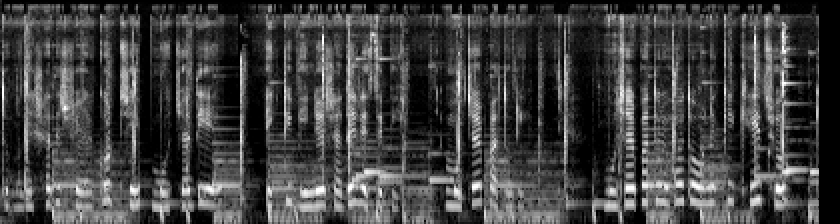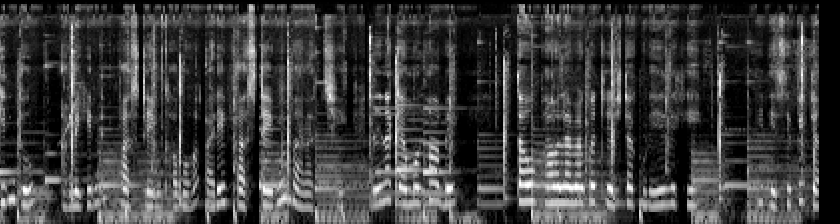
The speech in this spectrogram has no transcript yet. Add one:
তোমাদের সাথে শেয়ার করছি মোচা দিয়ে একটি ভিন্ন স্বাদের রেসিপি মোচার পাতুরি। মোচার পাতুরি হয়তো অনেকে খেয়েছো, কিন্তু আমি কিন্তু ফার্স্ট টাইম খাব আর এই ফার্স্ট টাইমই বানাচ্ছি। জানি না কেমন হবে, তাও ভাবলাম একবার চেষ্টা করে দেখি। এই রেসিপিটা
